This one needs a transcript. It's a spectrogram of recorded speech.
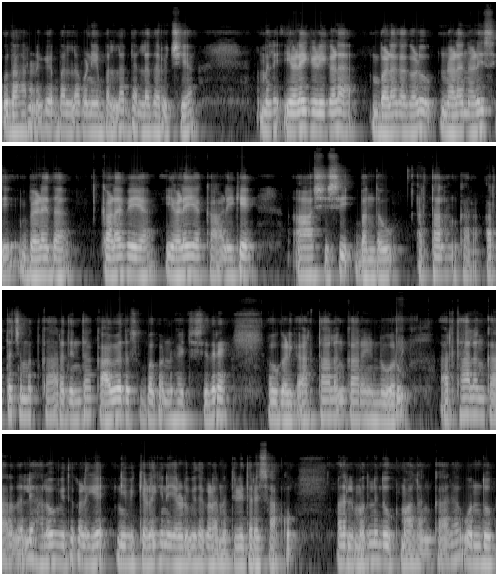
ಉದಾಹರಣೆಗೆ ಬಲ್ಲವಣಿ, ಬಲ್ಲ ಬೆಲ್ಲದ ರುಚಿಯ, ಆಮೇಲೆ ಎಳೆಗಿಳಿಗಳ ಬಳಗಗಳು ನಳನಳಿಸಿ ಬೆಳೆದ ಕಳವೆಯ ಎಳೆಯ ಕಾಳಿಗೆ ಆಶಿಸಿ ಬಂದವು. ಅರ್ಥಾಲಂಕಾರ. ಅರ್ಥ ಚಮತ್ಕಾರದಿಂದ ಕಾವ್ಯದ ಸೊಬಗನ್ನು ಹೆಚ್ಚಿಸಿದರೆ ಅವುಗಳಿಗೆ ಅರ್ಥಾಲಂಕಾರ ಎನ್ನುವರು. ಅರ್ಥಾಲಂಕಾರದಲ್ಲಿ ಹಲವು ವಿಧಗಳಿಗೆ ನೀವು ಕೆಳಗಿನ ಎರಡು ವಿಧಗಳನ್ನು ತಿಳಿದರೆ ಸಾಕು. ಅದರಲ್ಲಿ ಮೊದಲನೇದು ಉಪಮಾಲಂಕಾರ. ಒಂದು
